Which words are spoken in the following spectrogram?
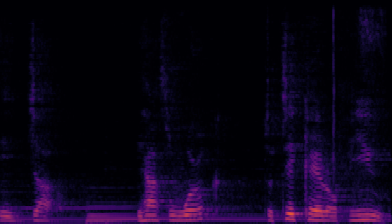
a job. He has work to take care of you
